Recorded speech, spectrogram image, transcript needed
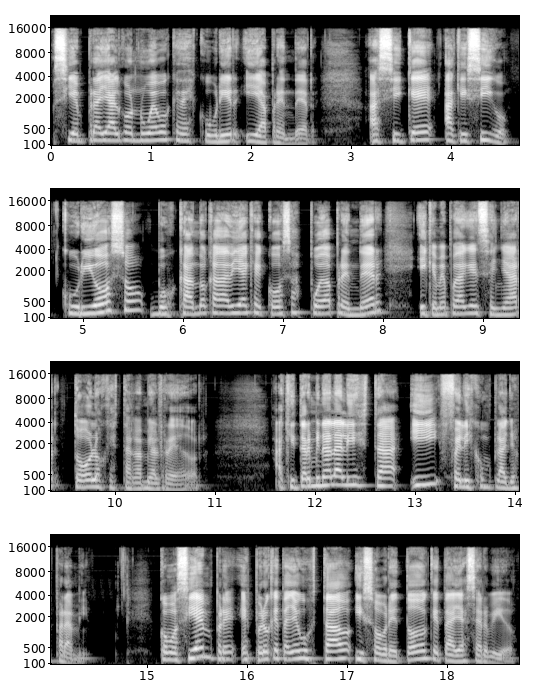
Siempre hay algo nuevo que descubrir y aprender. Así que aquí sigo, curioso, buscando cada día qué cosas puedo aprender y que me puedan enseñar todos los que están a mi alrededor. Aquí termina la lista y feliz cumpleaños para mí. Como siempre, espero que te haya gustado y sobre todo que te haya servido.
